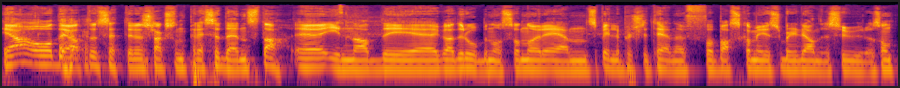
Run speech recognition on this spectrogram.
Ja, og det at det setter en slags sånn presedens da, eh, innad i garderoben også. Når en spiller plutselig tjener forbaska mye, så blir de andre sure og sånn.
